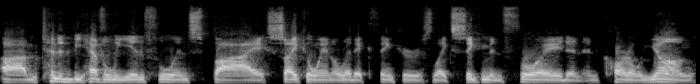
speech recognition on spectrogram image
um, tended to be heavily influenced by psychoanalytic thinkers like Sigmund Freud and, and Carl Jung.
